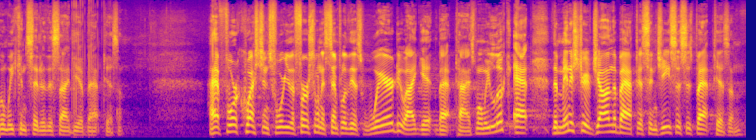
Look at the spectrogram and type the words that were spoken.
when we consider this idea of baptism. I have four questions for you. The first one is simply this Where do I get baptized? When we look at the ministry of John the Baptist and Jesus' baptism,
